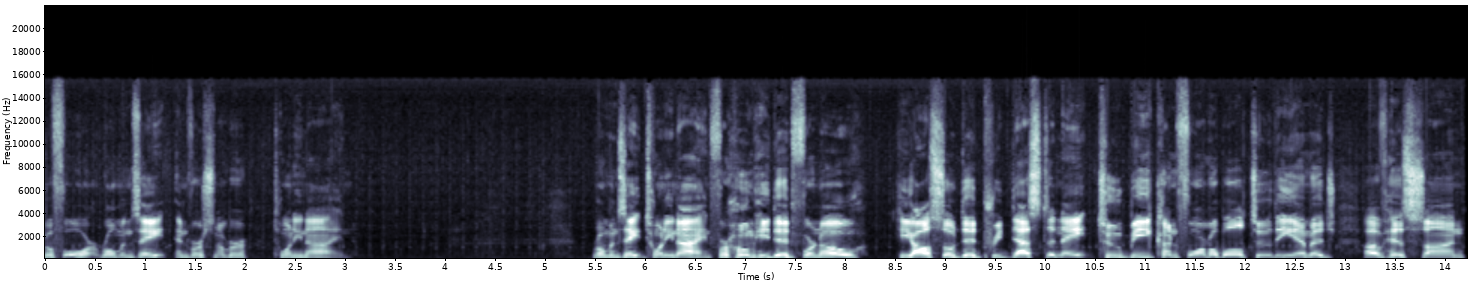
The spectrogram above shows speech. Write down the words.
before. Romans 8 and verse number 29. Romans 8 29. For whom he did foreknow, he also did predestinate to be conformable to the image of his Son,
